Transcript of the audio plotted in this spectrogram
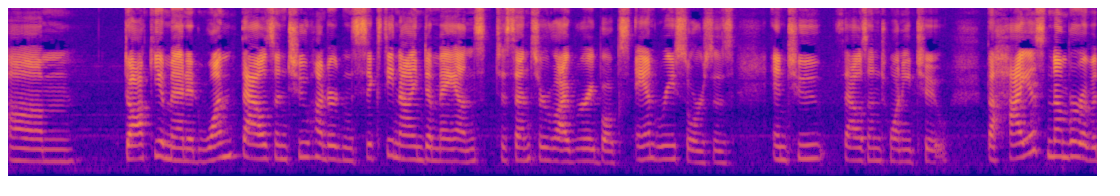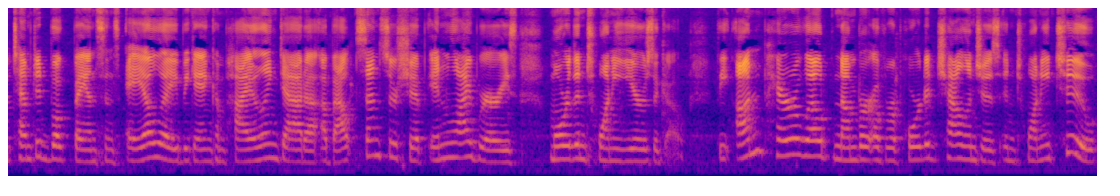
um, documented 1,269 demands to censor library books and resources in 2022, the highest number of attempted book bans since ALA began compiling data about censorship in libraries more than 20 years ago. The unparalleled number of reported challenges in 22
